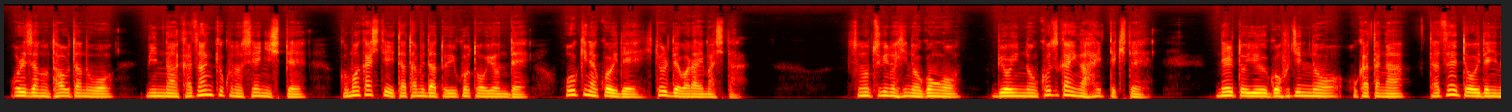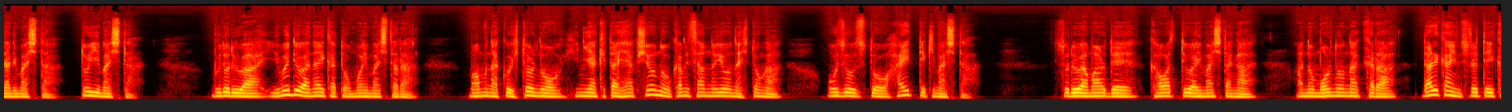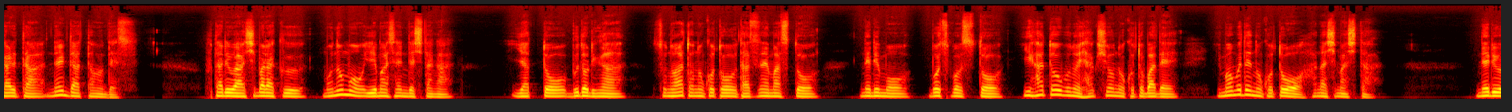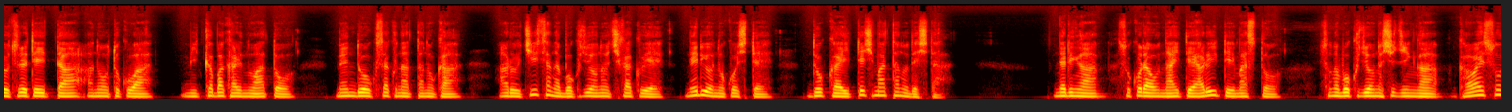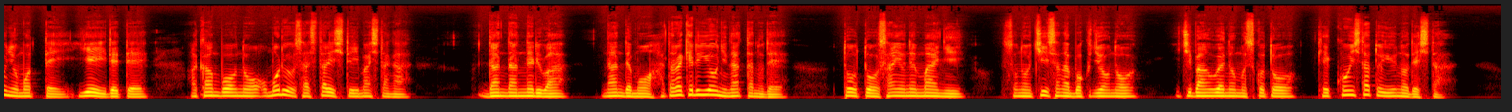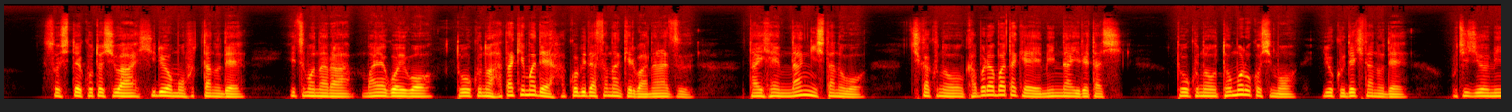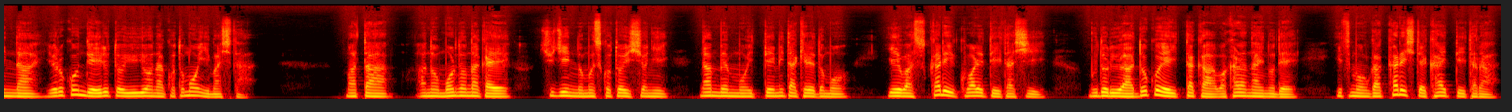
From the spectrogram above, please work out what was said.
オリザの倒れたのをみんな火山局のせいにしてごまかしていたためだということを読んで大きな声で一人で笑いました。その次の日の午後、病院の小遣いが入ってきて、ネルというご婦人のお方が訪ねておいでになりましたと言いました。ブドリは夢ではないかと思いましたら、間もなく一人の日に焼けた百姓のおかみさんのような人がおずおずと入ってきました。それはまるで変わってはいましたが、あの森の中から誰かに連れて行かれたネリだったのです。二人はしばらく物も言えませんでしたが、やっとブドリがその後のことを尋ねますと、ネリもぼつぼつとイハトーブの百姓の言葉で今までのことを話しました。ネリを連れて行ったあの男は3日ばかりの後、面倒くさくなったのか、ある小さな牧場の近くへネリを残してどっかへ行ってしまったのでした。ネリがそこらを泣いて歩いていますと、その牧場の主人がかわいそうに思って家へ入れて赤ん坊のおもりをさせたりしていましたが、だんだんネリは何でも働けるようになったので、とうとう3、4年前にその小さな牧場の一番上の息子と結婚したというのでした。そして今年は肥料も降ったので、いつもならマヤ声を遠くの畑まで運び出さなければならず、大変難儀したのを近くのかぶら畑へみんな入れたし、遠くのトウモロコシもよくできたので、うち中みんな喜んでいるというようなことも言いました。また、あの森の中へ主人の息子と一緒に何遍も行ってみたけれども、家はすっかり壊れていたし、ブドリはどこへ行ったかわからないので、いつもがっかりして帰っていたら、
